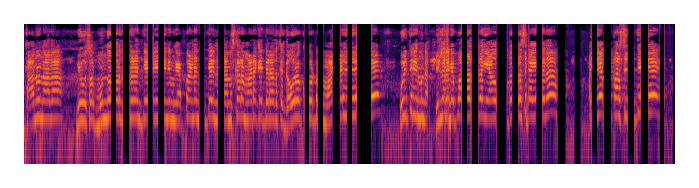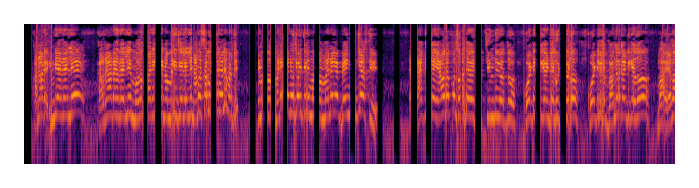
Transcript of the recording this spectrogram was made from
ಕಾನೂನು ಅದ. ನೀವು ಸ್ವಲ್ಪ ಮುಂದುವರೆದ್ರೆ ಅಂತೇಳಿ ನಿಮ್ಗೆ ಅಂತ ಅಂತೇಳಿ ನಮಸ್ಕಾರ ಮಾಡಕತ್ತೀರ. ಅದಕ್ಕೆ ಗೌರವ ಕೊಟ್ಟು ಮಾಡಿದ್ರೆ ಉಳಿತೀರಿ ಮುಂದೆ. ಇಲ್ಲ ಯಾವ ಪರಿಸ್ಥಿತಿ ಆಗ್ಯದ? ಅದೇ ಪರಿಸ್ಥಿತಿ ಕರ್ನಾಟಕ ಇಂಡಿಯಾದಲ್ಲಿ ಕರ್ನಾಟಕದಲ್ಲಿ ಮೊದಲ ಬಾರಿಗೆ ನಮ್ಮ ಜಿಲ್ಲೆಯಲ್ಲಿ ನಮ್ಮ ಸಮಸ್ಯೆ ಮಾಡ್ತೀವಿ. ನಿಮ್ಮ ಮನೆಯನ್ನು ಕೇಳ್ತೀವಿ ನಿಮ್ಮ ಮನೆಗೆ ಬೆಂಕಿ ಜಾಸ್ತಿ ಯಾಕೆ ಯಾವನಪ್ಪ ಸ್ವತಃ ಚಿಂದು ಇವತ್ತು ಕೋಟಿ ಗಂಟೆ ದುಡ್ಡು ಕೋಟಿ ಗಂಟೆ ಬಂಗಲ ಕಟ್ಟಿಗೆದು ಎಲ್ಲ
